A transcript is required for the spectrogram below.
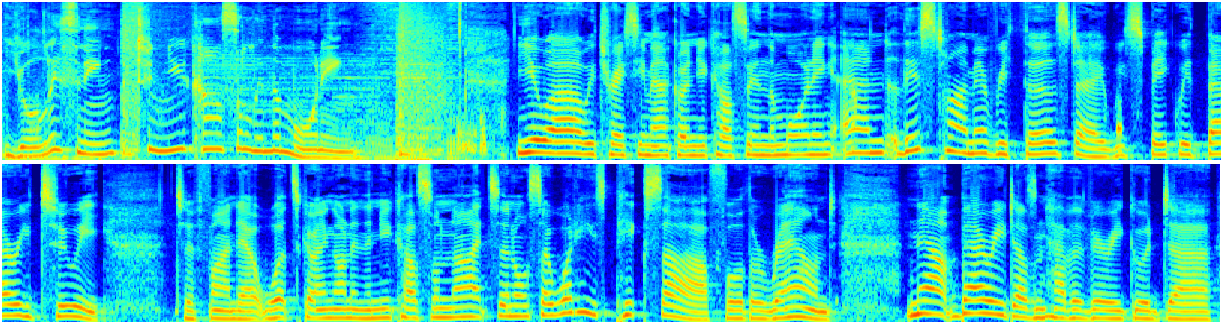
You're listening to Newcastle in the Morning. You are with Tracy Mack on Newcastle in the morning, and this time every Thursday we speak with Barry Toohey to find out what's going on in the Newcastle Knights and also what his picks are for the round. Now, Barry doesn't have a very good, uh,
